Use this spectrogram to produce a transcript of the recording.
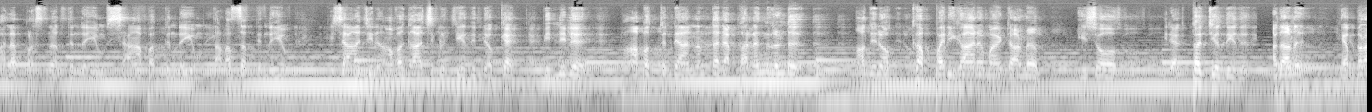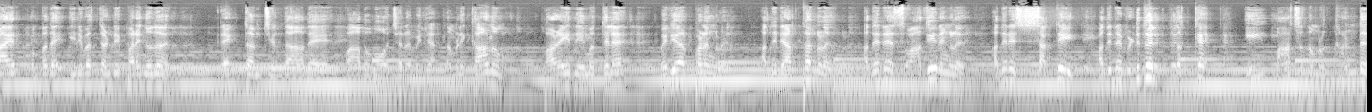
പല പ്രശ്നത്തിന്റെയും ശാപത്തിന്റെയും തടസ്സത്തിന്റെയും പിശാചിന് അവകാശം കിട്ടിയതിന്റെ ഒക്കെ പിന്നിൽ പാപത്തിന്റെ അനന്തര ഫലങ്ങളുണ്ട്. അതിനൊക്കെ പരിഹാരമായിട്ടാണ് ഈശോ രക്തം ചിന്തിയത്. അതാണ് ഹെബ്രായർ ഒമ്പത് ഇരുപത്തിരണ്ടിൽ പറയുന്നത് രക്തം ചിന്താതെ പാപമോചനമില്ല. നമ്മൾ കാണും പഴയ നിയമത്തിലെ ബലിയർപ്പണങ്ങൾ അതിന്റെ അർത്ഥങ്ങൾ അതിന്റെ സ്വാധീനങ്ങൾ അതിന്റെ ശക്തി അതിന്റെ വിടുതൽ ഇതൊക്കെ ഈ മാസം നമ്മൾ കണ്ട്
